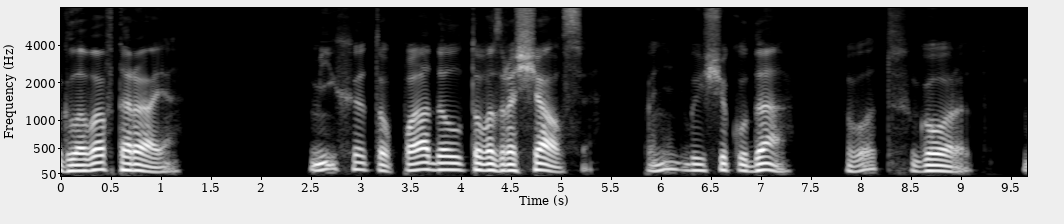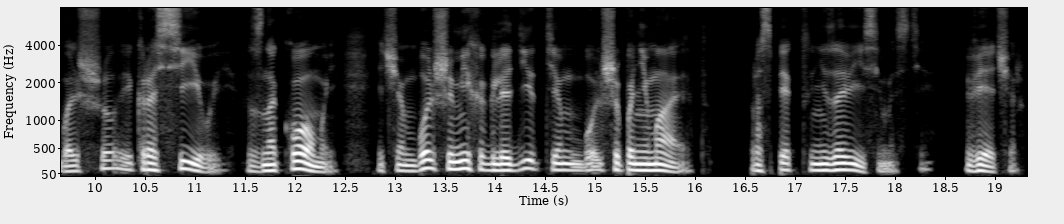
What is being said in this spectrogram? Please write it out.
Глава вторая. Миха то падал, то возвращался. Понять бы еще куда. Вот город. Большой и красивый, знакомый. И чем больше Миха глядит, тем больше понимает. Проспект Независимости. Вечер.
